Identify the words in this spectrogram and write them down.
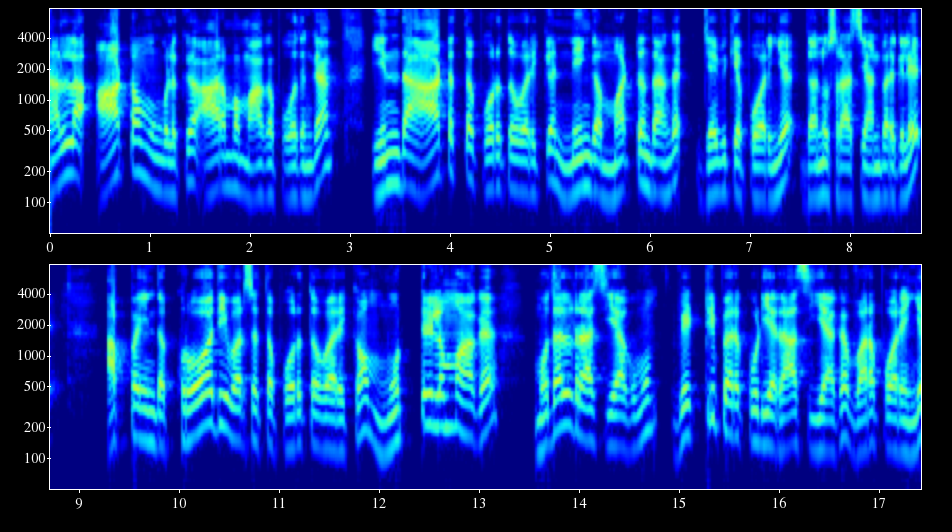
நல்ல ஆட்டம் உங்களுக்கு ஆரம்பமாக போதுங்க. இந்த ஆட்டத்தை பொறுத்த வரைக்கும் நீங்கள் மட்டும்தாங்க ஜெயிக்க போகிறீங்க தனுஷ் ராசி அன்பர்களே. அப்போ இந்த குரோதி வருஷத்தை பொறுத்த வரைக்கும் முற்றிலுமாக முதல் ராசியாகவும் வெற்றி பெறக்கூடிய ராசியாக வரப்போகிறீங்க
